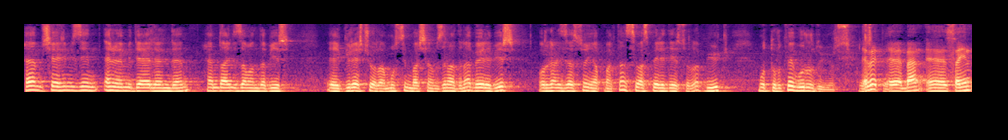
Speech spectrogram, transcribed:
hem şehrimizin en önemli değerlerinden hem de aynı zamanda bir e, güreşçi olan Muhsin Başkanımızın adına böyle bir organizasyon yapmaktan Sivas Belediyesi olarak büyük mutluluk ve gurur duyuyoruz. Recep Evet, e, ben e, Sayın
